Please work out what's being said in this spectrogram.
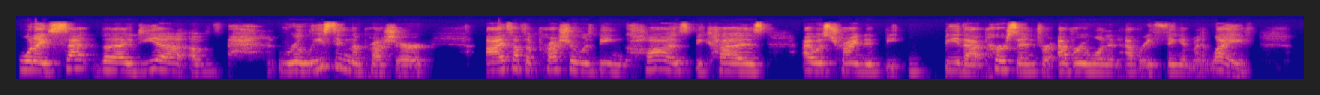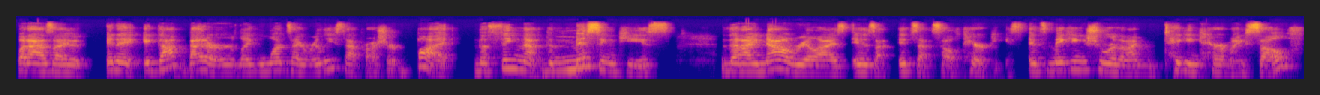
when i set the idea of releasing the pressure i thought the pressure was being caused because i was trying to be be that person for everyone and everything in my life but as i and it, it got better like once i released that pressure but the thing that the missing piece that I now realize is that it's that self care piece. It's making sure that I'm taking care of myself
